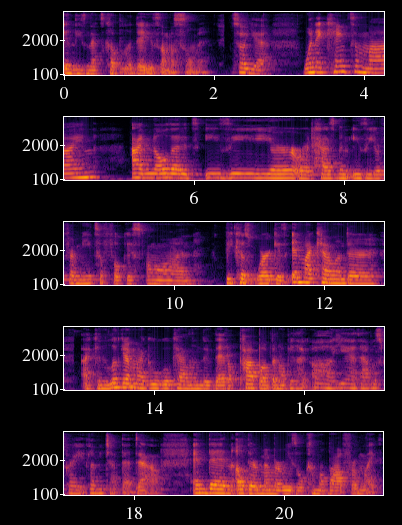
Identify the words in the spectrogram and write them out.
in these next couple of days, I'm assuming. So, yeah, when it came to mine, I know that it's easier or it has been easier for me to focus on because work is in my calendar. I can look at my Google Calendar that'll pop up and I'll be like, oh, yeah, that was great. Let me jot that down. And then other memories will come about from like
